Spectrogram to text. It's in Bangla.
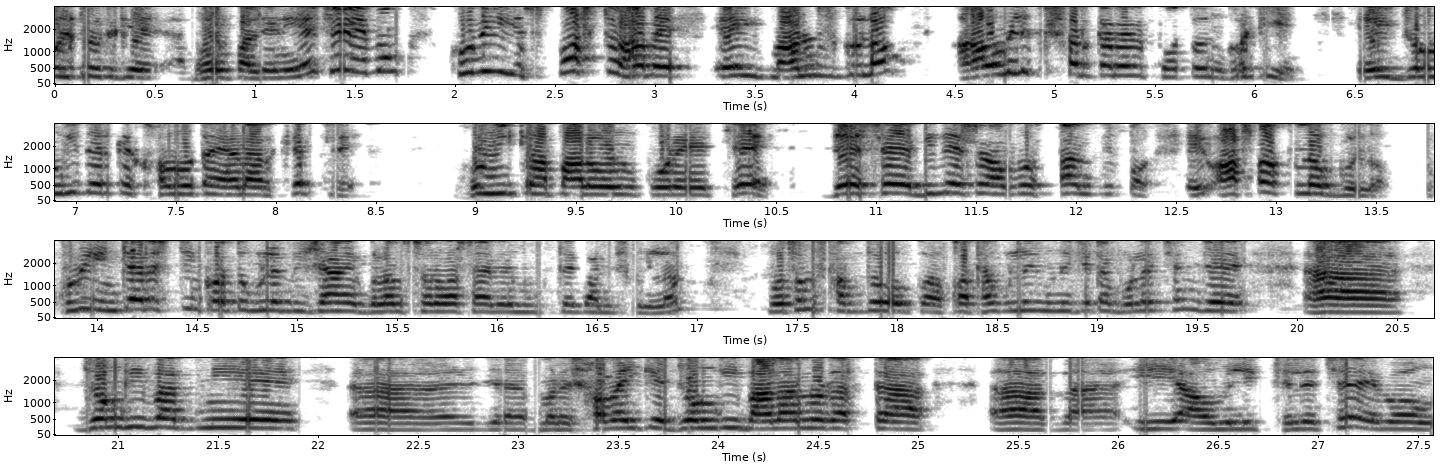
উল্টো দিকে ভোল পাল্টে নিয়েছে এবং খুবই স্পষ্ট ভাবে এই মানুষগুলো আওয়ামী লীগ সরকারের পতন ঘটিয়ে এই জঙ্গিদেরকে ক্ষমতায় আনার ক্ষেত্রে ভূমিকা পালন করেছে। দেশে, বিদেশে অবস্থান দিত এই অসৎ লোকগুলো। খুবই ইন্টারেস্টিং কতগুলো বিষয় গোলাম সরোয়ার সাহেবের মুখ থেকে আমি শুনলাম। প্রথম শব্দ কথাগুলোই উনি যেটা বলেছেন যে জঙ্গিবাদ নিয়ে মানে সবাইকে জঙ্গি বানানোর একটা, আহ, ই আওয়ামী লীগ খেলেছে এবং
